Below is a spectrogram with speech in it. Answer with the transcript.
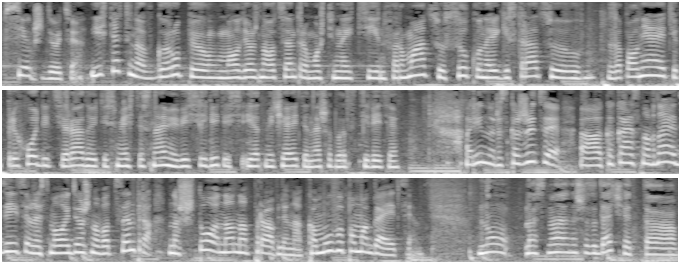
всех ждете? Естественно, в группе молодежного центра можете найти информацию, ссылку на регистрацию. Заполняете, приходите, радуйтесь вместе с нами, веселитесь и отмечаете наше 20 десятилетия. Арина, расскажите, а, какая основная деятельность молодежного центра, на что она направлена, кому вы помогаете? Ну, основная наша задача – это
